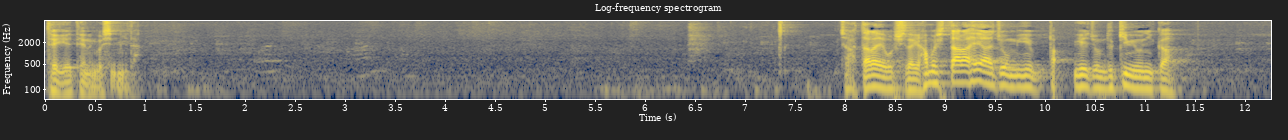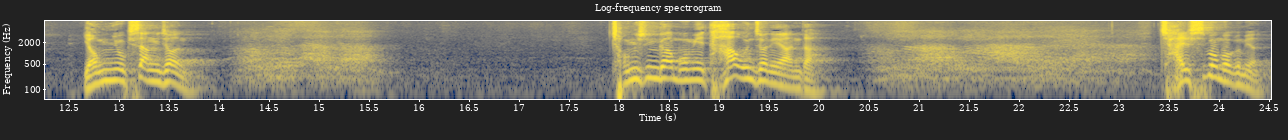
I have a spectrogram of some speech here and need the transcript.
되게 되는 것입니다. 자, 따라해 봅시다. 한 번씩 따라해야 좀 이게, 이게 좀 느낌이 오니까. 영육상전. 정신과 몸이 다 온전해야 한다. 잘 씹어 먹으면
